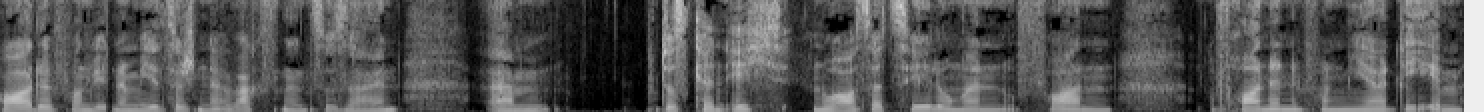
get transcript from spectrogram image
Horde von vietnamesischen Erwachsenen zu sein, ähm, das kenne ich nur aus Erzählungen von Freundinnen von mir, die eben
